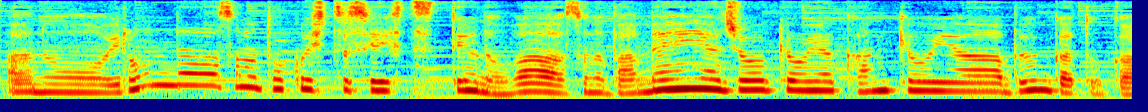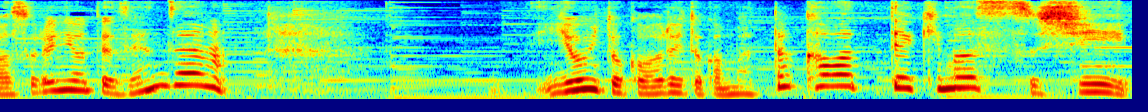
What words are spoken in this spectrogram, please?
あのいろんなその特質性質っていうのはその場面や状況や環境や文化とかそれによって全然良いとか悪いとか全く変わってきますし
